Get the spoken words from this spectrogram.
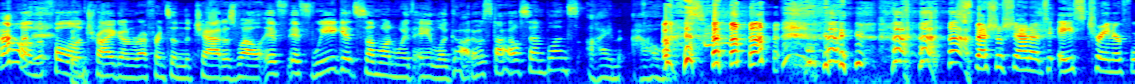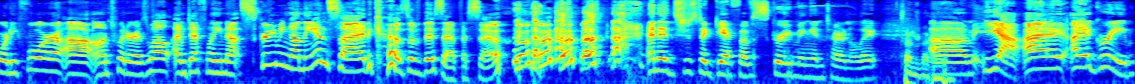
Oh, and the full-on Trigun reference in the chat as well. If if we get someone with a legato style semblance, I'm out. Special shout out to Ace Trainer 44 uh, on Twitter as well. I'm definitely not screaming on the inside because of this episode. and it's just a gif of screaming internally. Sounds. Um, yeah, I, I agree.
